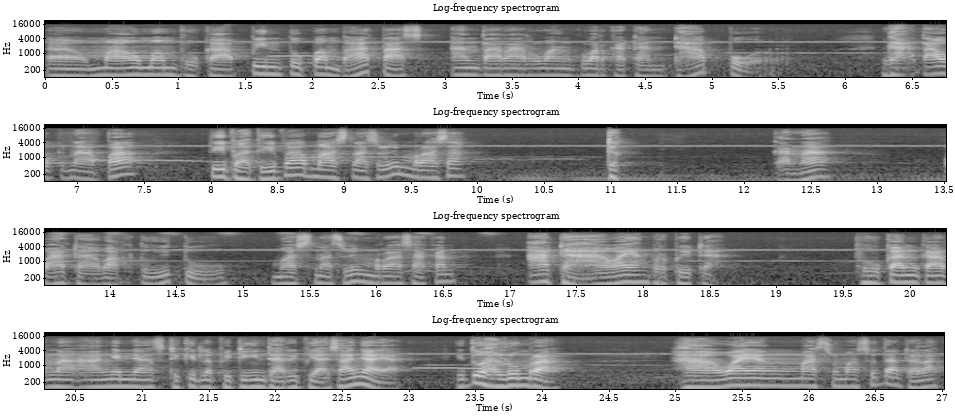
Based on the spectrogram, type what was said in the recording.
eh, mau membuka pintu pembatas antara ruang keluarga dan dapur. Nggak tahu kenapa tiba-tiba Mas Nasrul ini merasa dek. Karena pada waktu itu Mas Nasrul merasakan ada hawa yang berbeda. Bukan karena angin yang sedikit lebih dingin dari biasanya ya. Itu hal lumrah. Hawa yang Mas maksud adalah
